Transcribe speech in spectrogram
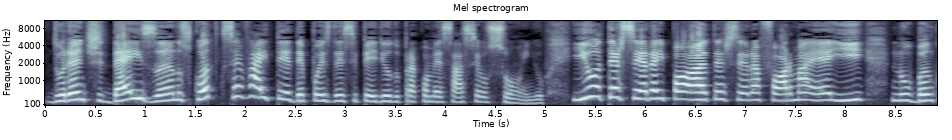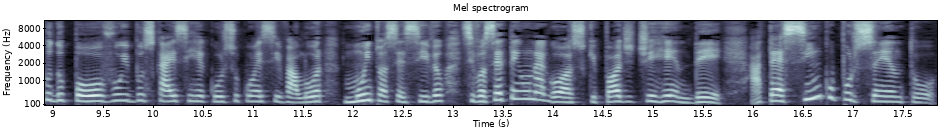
durante 10 anos? Quanto que você vai ter depois desse período para começar seu sonho? E a terceira, a terceira forma é ir no Banco do Povo e buscar esse recurso com esse valor muito acessível. Se você tem um negócio que pode te render até 5%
